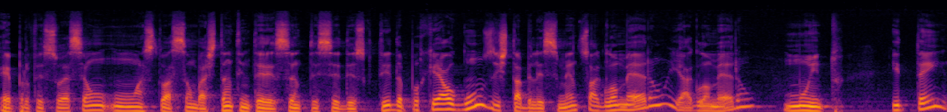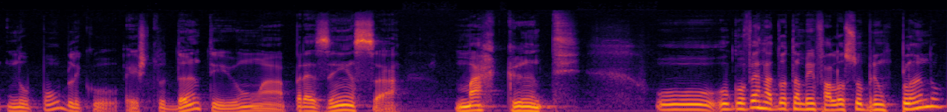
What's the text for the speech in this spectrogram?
É, professor, essa é um, uma situação bastante interessante de ser discutida, porque alguns estabelecimentos aglomeram e aglomeram muito. E tem no público estudante uma presença marcante. O, o governador também falou sobre um plano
